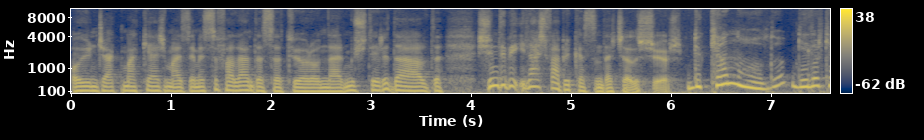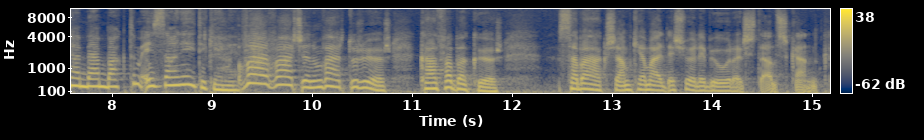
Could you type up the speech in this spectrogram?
Oyuncak makyaj malzemesi falan da satıyor onlar. Müşteri dağıldı. Şimdi bir ilaç fabrikasında çalışıyor. Dükkan ne oldu? Gelirken ben baktım eczaneydi gene. Var var canım var. Duruyor. Kalfa bakıyor. Sabah akşam Kemal de şöyle bir uğrar işte alışkanlık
